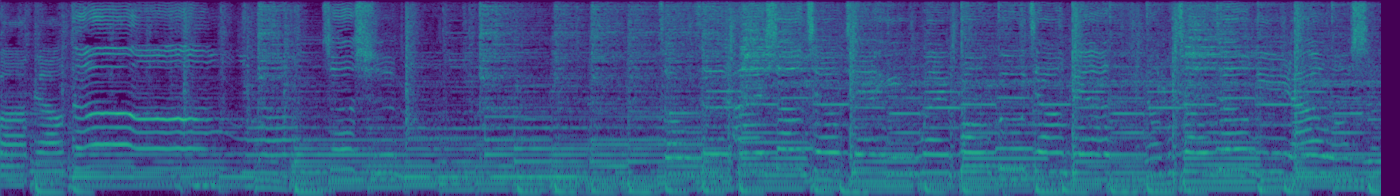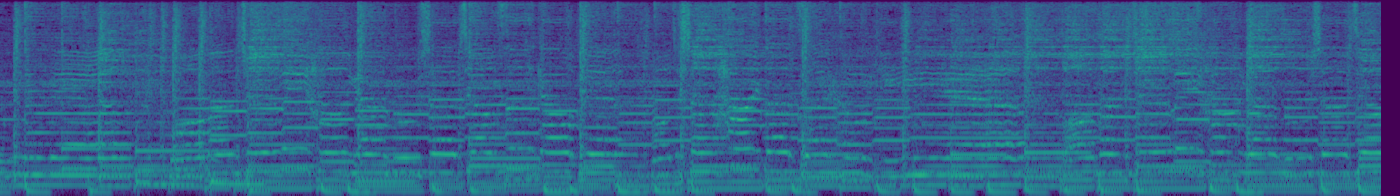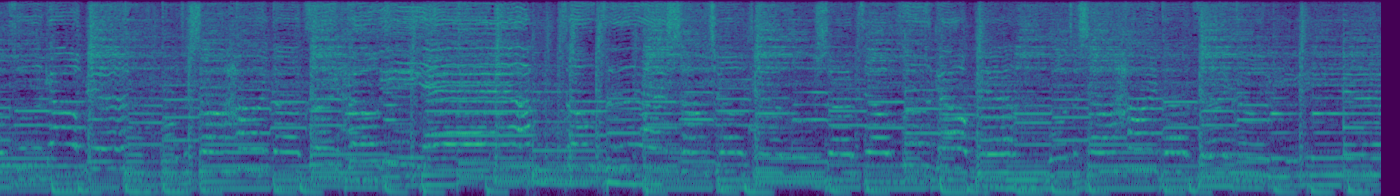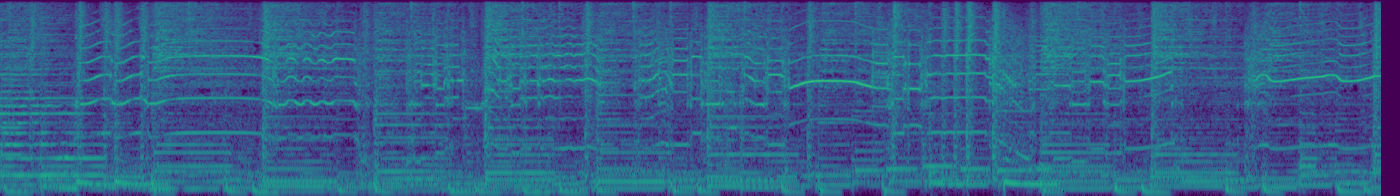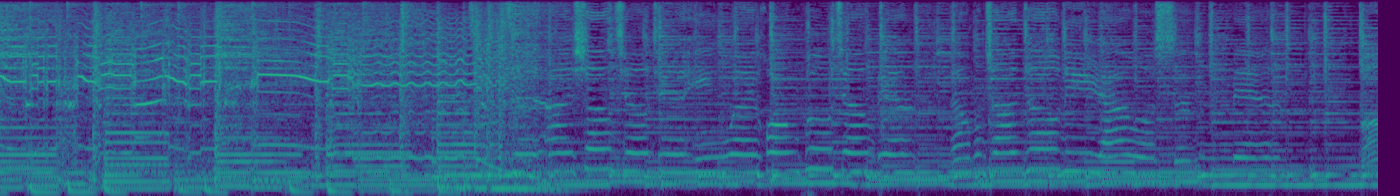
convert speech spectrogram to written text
发飘动，这是梦。从此爱上秋天，因为黄浦江边，凉风穿透你绕我身边。我们距离很远，不舍就此告别。我在上海的最后一夜。我们距离很远，不舍就此告的最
